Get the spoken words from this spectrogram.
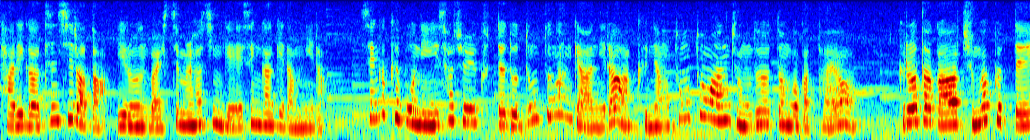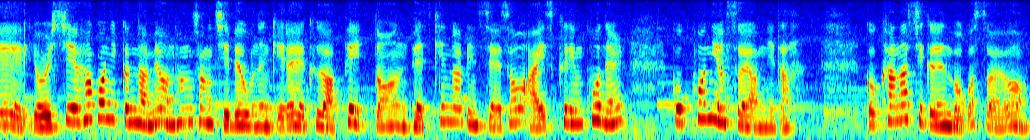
다리가 튼실하다. 이런 말씀을 하신 게 생각이 납니다. 생각해보니 사실 그때도 뚱뚱한 게 아니라 그냥 통통한 정도였던 것 같아요. 그러다가 중학교 때 10시에 학원이 끝나면 항상 집에 오는 길에 그 앞에 있던 베스킨라빈스에서 아이스크림 콘을 꼭 콘이었어야 합니다. 꼭 하나씩은 먹었어요.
